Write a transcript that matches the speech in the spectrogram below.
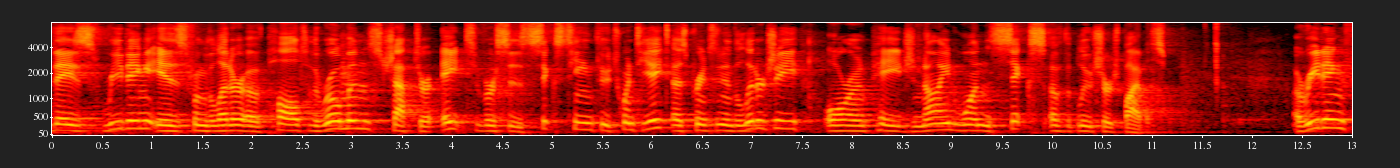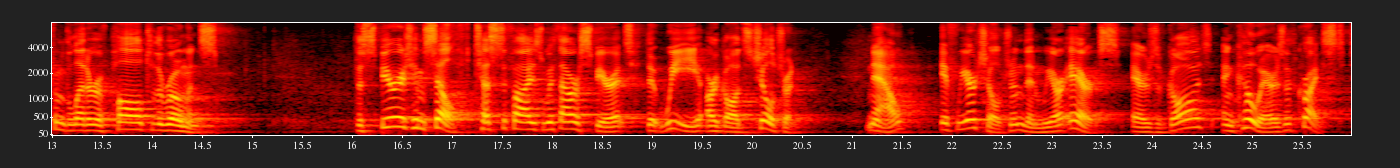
Today's reading is from the letter of Paul to the Romans, chapter 8, verses 16 through 28, as printed in the liturgy, or on page 916 of the Blue Church Bibles. A reading from the letter of Paul to the Romans. The Spirit Himself testifies with our spirit that we are God's children. Now, if we are children, then we are heirs, heirs of God and co heirs with Christ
